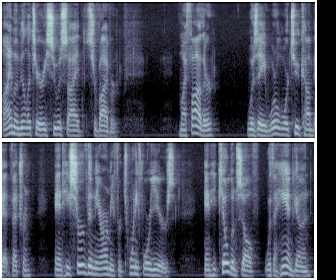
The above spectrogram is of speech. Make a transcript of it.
I'm a military suicide survivor. My father was a World War II combat veteran, and he served in the Army for 24 years. And he killed himself with a handgun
